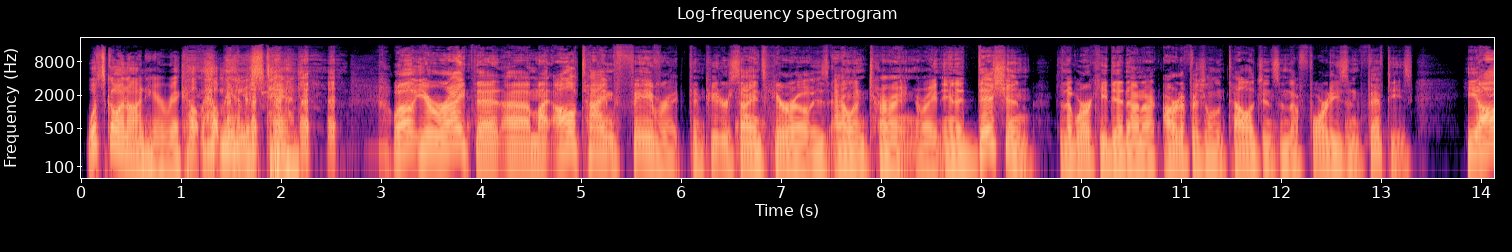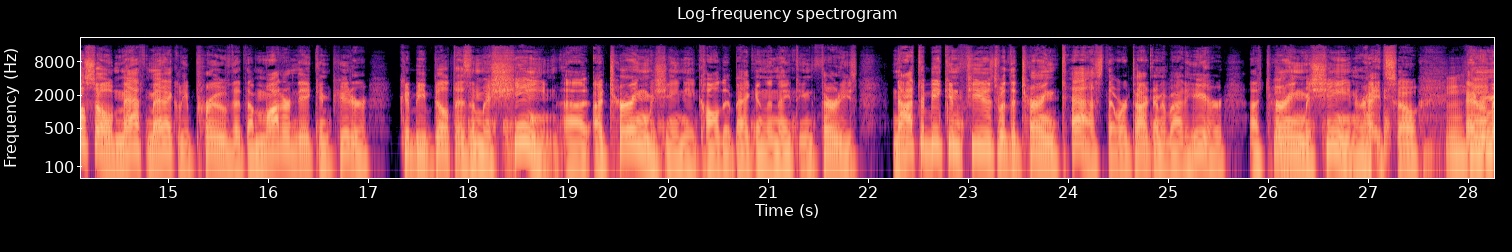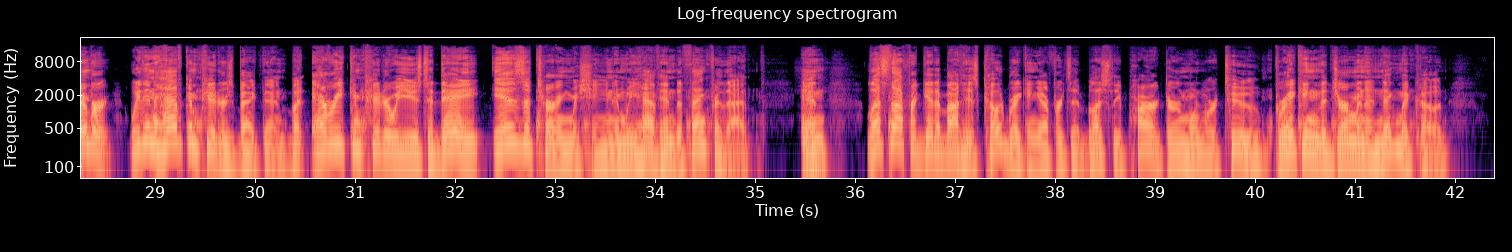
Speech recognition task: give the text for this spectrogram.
what's going on here, Rick? Help, help me understand. well, you're right that uh, my all time favorite computer science hero is Alan Turing, right? In addition to the work he did on artificial intelligence in the 40s and 50s, he also mathematically proved that the modern day computer could be built as a machine, uh, a Turing machine, he called it back in the 1930s. Not to be confused with the Turing test that we're talking about here, a Turing machine, right? So, mm-hmm. and remember, we didn't have computers back then, but every computer we use today is a Turing machine, and we have him to thank for that. Hmm. And let's not forget about his code breaking efforts at Bletchley Park during World War II, breaking the German Enigma code.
